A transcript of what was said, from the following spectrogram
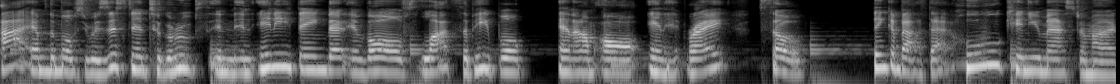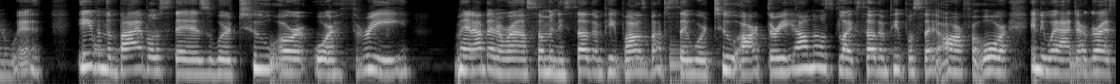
I am the most resistant to groups in, in anything that involves lots of people, and I'm all in it, right? So think about that. Who can you mastermind with? Even the Bible says we're two or or three. Man, I've been around so many Southern people. I was about to say we're two or three. Y'all know it's like Southern people say R for or. Anyway, I digress.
